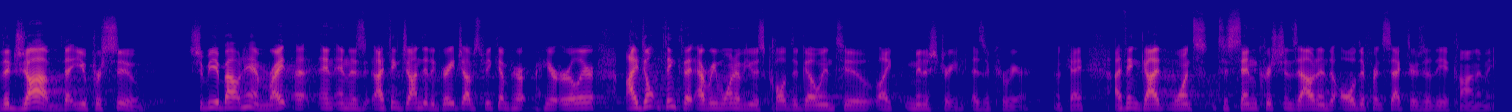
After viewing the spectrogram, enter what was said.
The job that you pursue, should be about him, right? Uh, and and as I think John did a great job speaking here earlier. I don't think that every one of you is called to go into like ministry as a career, okay? I think God wants to send Christians out into all different sectors of the economy.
